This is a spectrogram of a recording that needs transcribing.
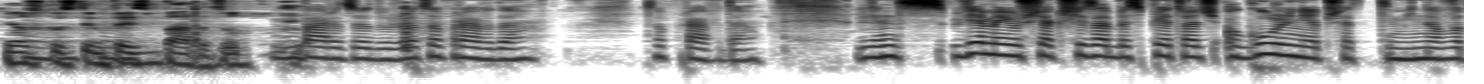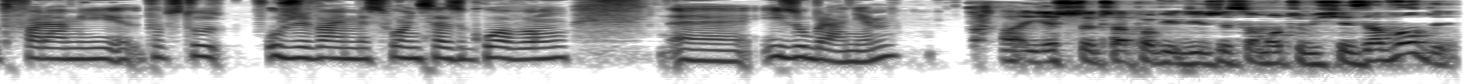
W związku z tym to jest bardzo dużo. Bardzo dużo, to prawda. to prawda. Więc wiemy już, jak się zabezpieczać ogólnie przed tymi nowotworami. Po prostu używajmy słońca z głową e, i z ubraniem. A jeszcze trzeba powiedzieć, że są oczywiście zawody,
